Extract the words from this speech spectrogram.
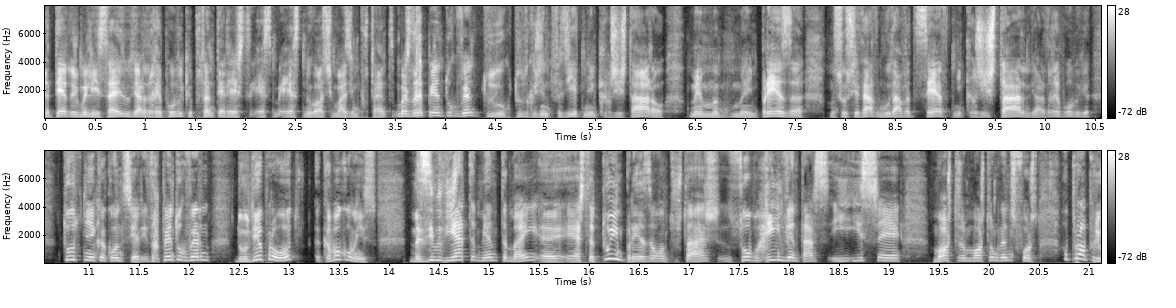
até 2006 o Diário da República, portanto, era este, este, este negócio mais importante, mas de repente o governo, tudo, tudo que a gente fazia tinha que registar, ou uma, uma, empresa, uma sociedade mudava de sede, tinha que registar no Diário da República, tudo tinha que acontecer. E de repente o governo, de um dia para o outro, acabou com isso. Mas imediatamente também eh, esta tua empresa, onde tu estás, soube reinventar-se e isso é, mostra, mostra um grande esforço. A própria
